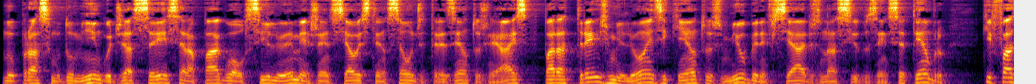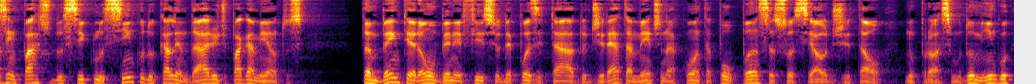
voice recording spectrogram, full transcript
No próximo domingo, dia 6, será pago o auxílio emergencial extensão de 300 reais para 3 milhões e 500 mil beneficiários nascidos em setembro, que fazem parte do ciclo 5 do calendário de pagamentos. Também terão o benefício depositado diretamente na conta Poupança Social Digital no próximo domingo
